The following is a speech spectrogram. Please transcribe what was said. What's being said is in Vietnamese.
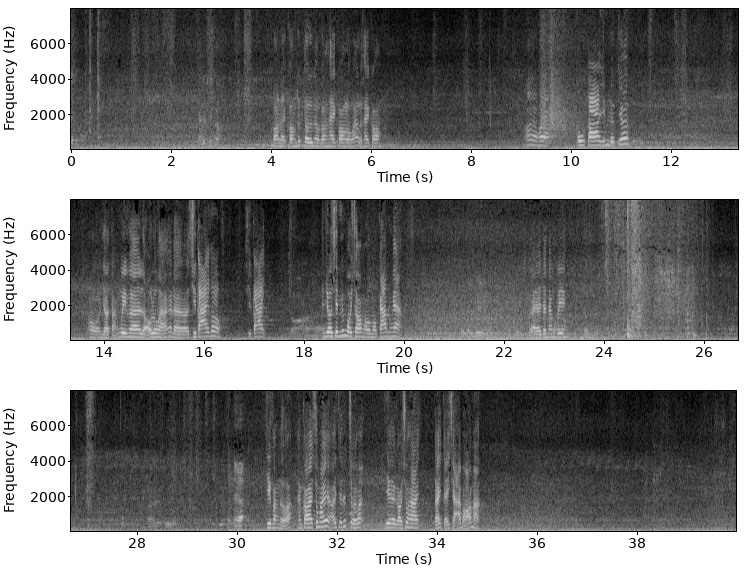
con này con thứ tư rồi con hai con luôn á, được hai con. Đó cu ta gì mới được chứ? Ồ, giờ tặng nguyên ờ, độ luôn hả? Cái là xì tai phải không? Xì tai. Em vô xin miếng môi son màu màu cam luôn nha. Này là cho nhân viên. Chia phân nữa em coi số mấy? Ở trên đích rồi bạn chia rồi số 2 để chạy xả bỏ mà.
